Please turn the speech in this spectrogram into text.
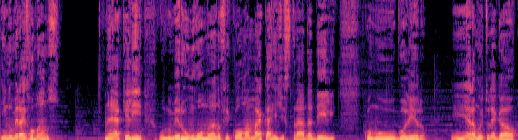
em numerais romanos. Né? Aquele, o número 1 um romano ficou uma marca registrada dele como goleiro. E era muito legal.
